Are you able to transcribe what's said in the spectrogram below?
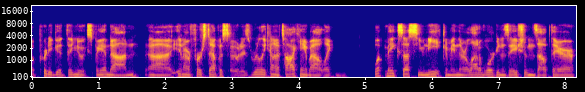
a pretty good thing to expand on uh, in our first episode is really kind of talking about like what makes us unique. I mean, there are a lot of organizations out there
